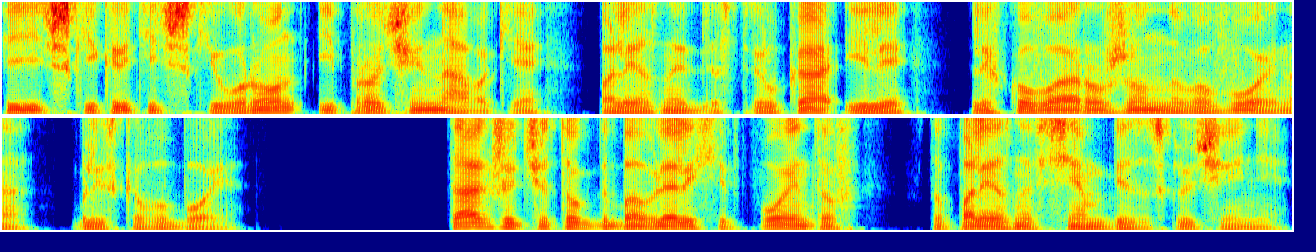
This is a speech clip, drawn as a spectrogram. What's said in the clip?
физический критический урон и прочие навыки, полезные для стрелка или легко вооруженного воина близкого боя. Также чуток добавляли хитпоинтов, что полезно всем без исключения.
